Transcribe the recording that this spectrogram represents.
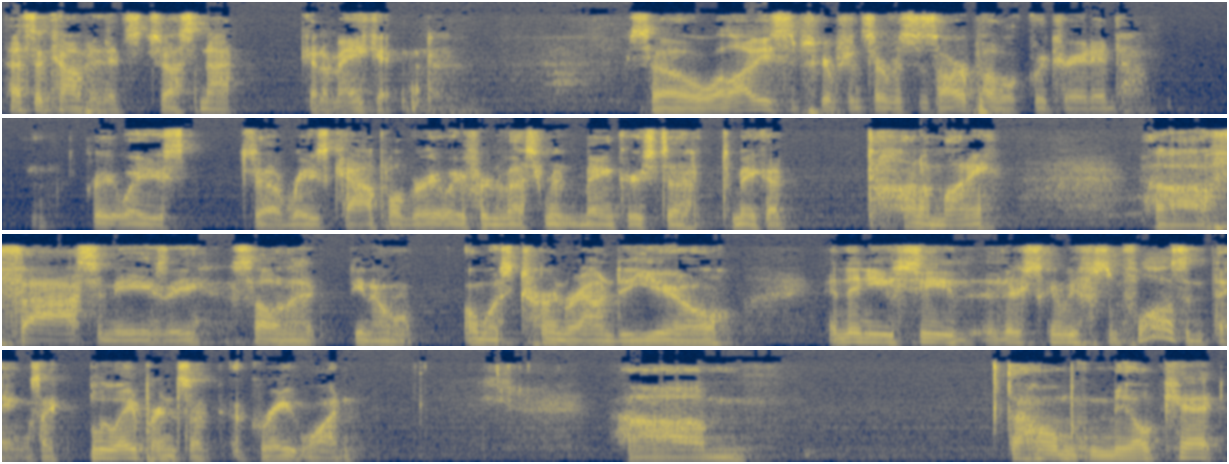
That's a company that's just not going to make it. So a lot of these subscription services are publicly traded. Great way to raise capital, great way for investment bankers to, to make a ton of money. Uh, fast and easy, selling it, you know, almost turned around to you. And then you see there's going to be some flaws in things. Like Blue Apron's a, a great one. Um, the home meal kit,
